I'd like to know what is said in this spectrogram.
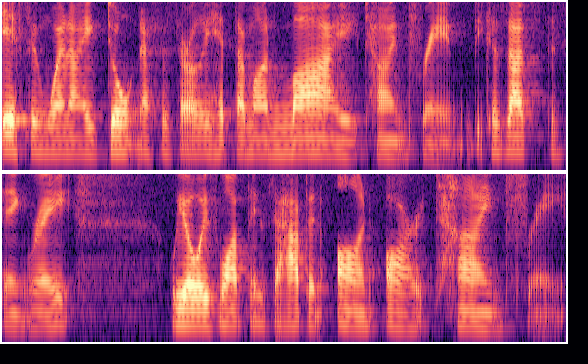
if and when I don't necessarily hit them on my time frame? Because that's the thing, right? We always want things to happen on our time frame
